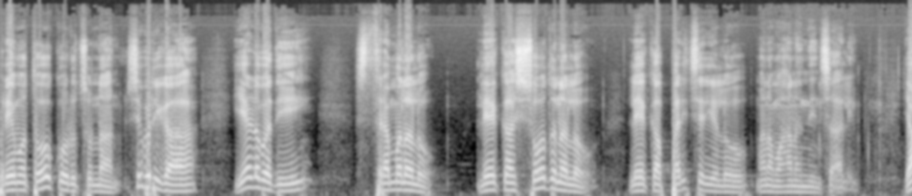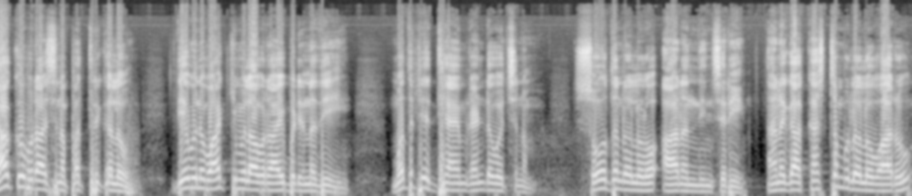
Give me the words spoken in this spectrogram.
ప్రేమతో కోరుచున్నాను. చివరిగా ఏడవది శ్రమలలో లేక శోధనలో లేక పరిచర్యలో మనం ఆనందించాలి. యాకోబు రాసిన పత్రికలో దేవుని వాక్యములా వ్రాయబడినది మొదటి అధ్యాయం రెండవ వచనం. శోధనలలో ఆనందించరి అనగా కష్టములలో వారు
